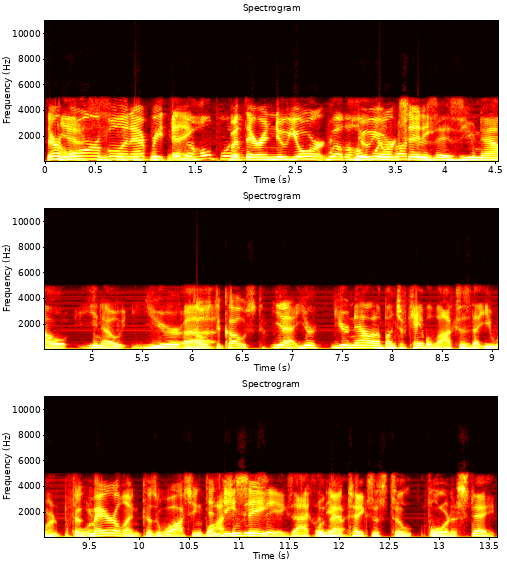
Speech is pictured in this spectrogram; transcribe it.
They're Yeah. horrible and everything. And the whole point but of- they're in New York. well, the whole New point York of Rutgers City. is you now you know you're uh, coast to coast. Yeah, you're you're now in a bunch of cable boxes that you weren't before. Took Maryland because of Washington, Washington, D.C. D.C., exactly. Well, yeah. that takes us to Florida State,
